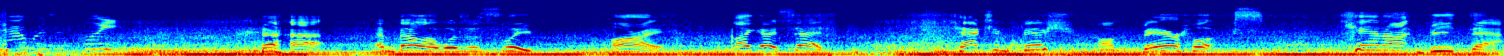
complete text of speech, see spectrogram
And I was asleep. and Bella was asleep. All right, like I said, catching fish on bare hooks. Cannot beat that.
